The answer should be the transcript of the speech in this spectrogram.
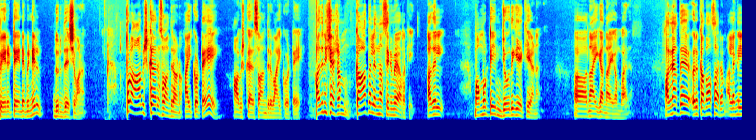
പേരിട്ടതിന്റെ പിന്നിൽ ദുരുദ്ദേശമാണ്. അപ്പോൾ ആവിഷ്കാര സ്വാതന്ത്ര്യമാണ്. ആയിക്കോട്ടെ ആവിഷ്കാര സ്വാതന്ത്ര്യം ആയിക്കോട്ടെ. അതിനുശേഷം കാതൽ എന്ന സിനിമ ഇറക്കി. അതിൽ മമ്മൂട്ടിയും ജ്യോതികയൊക്കെയാണ് നായിക നായകന്മാർ. അതിനകത്തെ ഒരു കഥാസാരം അല്ലെങ്കിൽ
